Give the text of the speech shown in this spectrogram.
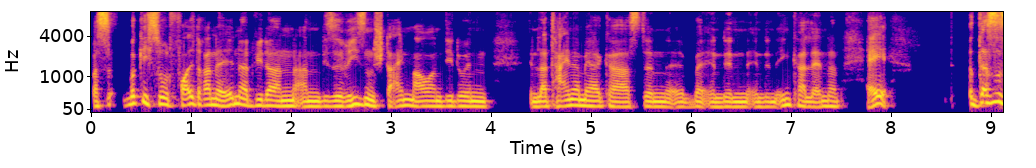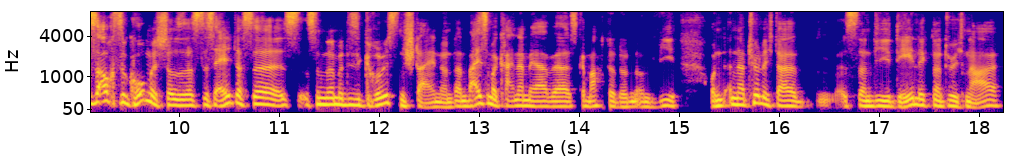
was wirklich so voll dran erinnert, wieder an, an diese riesen Steinmauern, die du in, in Lateinamerika hast, in, in den, in den Inka-Ländern. Hey, das ist auch so komisch. Also das, das Älteste ist, sind immer diese größten Steine und dann weiß immer keiner mehr, wer es gemacht hat und, und wie. Und natürlich, da ist dann die Idee, liegt natürlich nahe,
